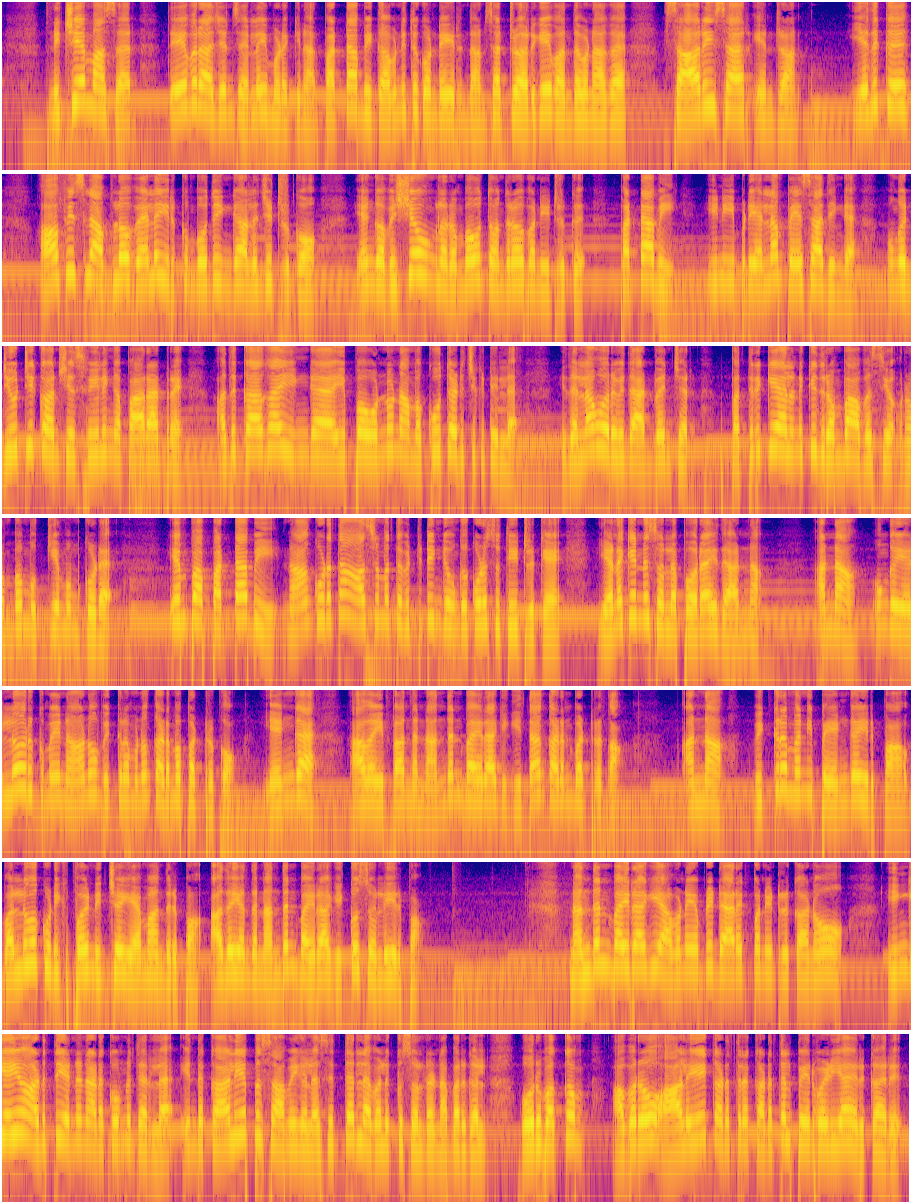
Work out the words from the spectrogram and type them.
நிச்சயமா சார் தேவராஜன் செல்லை முடக்கினார். பட்டாபி கவனித்து கொண்டே இருந்தான். சற்று அருகே வந்தவனாக சாரி சார் என்றான். எதுக்கு? ஆஃபீஸில் அவ்வளோ வேலை இருக்கும்போது இங்கே அலைஞ்சிட்ருக்கோம். எங்கள் விஷயம் உங்களை ரொம்பவும் தொந்தரவு பண்ணிகிட்ருக்கு பட்டாபி இனி இப்படி எல்லாம் பேசாதீங்க. உங்கள் டியூட்டி கான்ஷியஸ் ஃபீலிங்கை பாராட்டுறேன். அதுக்காக இங்கே இப்போ ஒன்றும் நாம் கூத்தடிச்சுக்கிட்டு இல்லை. இதெல்லாம் ஒரு வித அட்வென்ச்சர் பத்திரிகையாளனுக்கு இது ரொம்ப அவசியம். ரொம்ப முக்கியமும் கூட. ஏன்பா பட்டாபி நான் கூட தான் ஆசிரமத்தை விட்டுட்டு இங்கே உங்கள் கூட சுற்றிட்டு இருக்கேன் எனக்கு என்ன சொல்ல போகிற இது அண்ணா? அண்ணா உங்கள் எல்லோருக்குமே நானும் விக்ரமனும் கடமைப்பட்டிருக்கோம் எங்க? அவன் இப்போ அந்த நந்தன் பைராகிக்கு தான் கடன்பட்டிருக்கான் அண்ணா விக்ரமன் இப்போ எங்கே இருப்பான்? வள்ளுவக்குடிக்கு போய் நிச்சயம் ஏமாந்திருப்பான். அதை அந்த நந்தன் பைராகிக்கும் சொல்லியிருப்பான். நந்தன் பைராகி அவனை எப்படி டைரக்ட் பண்ணிட்டு இருக்கானோ இங்கேயும் அடுத்து என்ன நடக்கும்னு தெரில இந்த காளியப்ப சாமிகளை சித்தர் லெவலுக்கு சொல்கிற நபர்கள் ஒரு பக்கம் அவரோ ஆளையே கடத்துகிற கடத்தல் பேர் வழியாக இருக்காரு.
